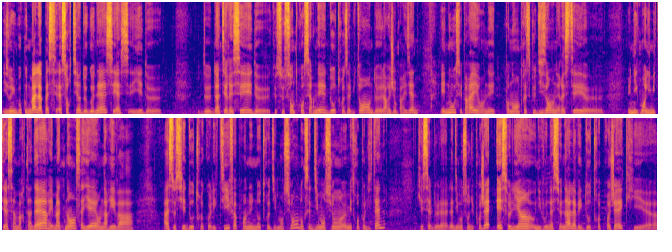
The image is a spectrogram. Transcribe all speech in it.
ils ont eu beaucoup de mal à, passer, à sortir de Gonesse et à essayer de- d'intéresser et de, que se sentent concernés d'autres habitants de la région parisienne. Et nous, c'est pareil, on est, pendant presque dix ans, on est resté euh, uniquement limité à Saint-Martin-d'Air et maintenant, ça y est, on arrive à, associer d'autres collectifs, à prendre une autre dimension, donc cette dimension euh, métropolitaine qui est celle de la, dimension du projet, et ce lien au niveau national avec d'autres projets qui, euh,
